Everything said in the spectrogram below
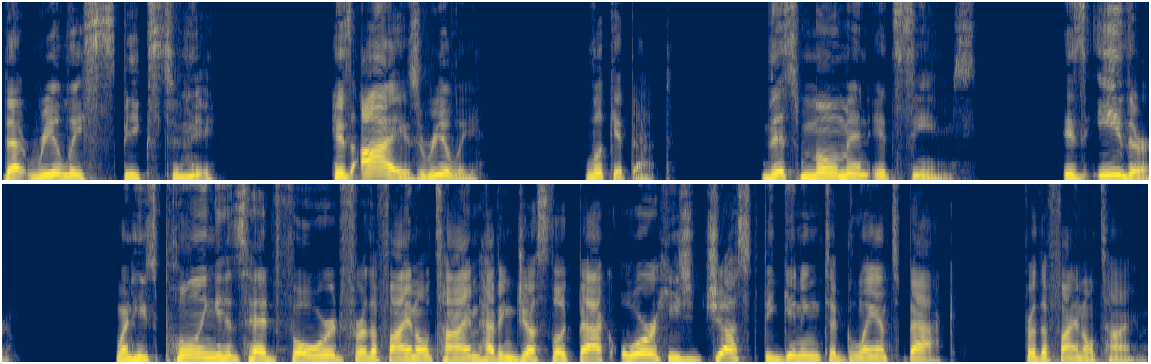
that really speaks to me. His eyes, really. Look at that. This moment, it seems, is either when he's pulling his head forward for the final time, having just looked back, or he's just beginning to glance back for the final time.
